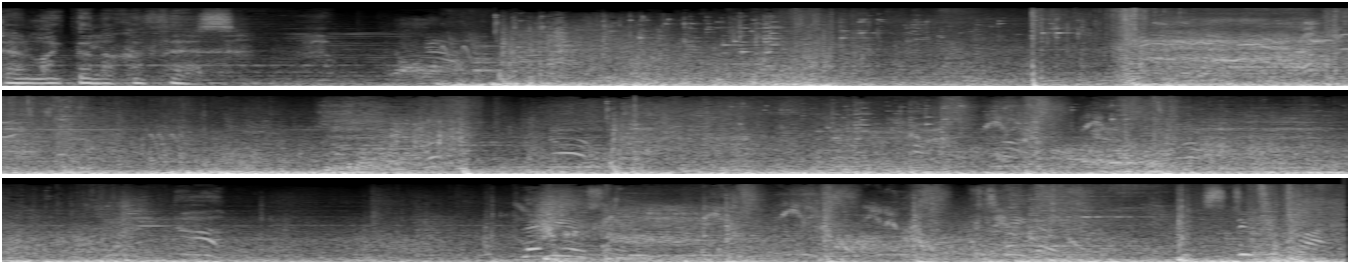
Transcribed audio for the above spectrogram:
don't like the look of this. Leviosa! Potato! Stupefy!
